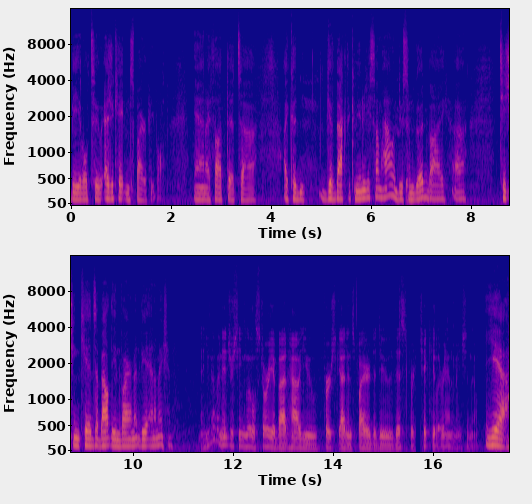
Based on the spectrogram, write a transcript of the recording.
be able to educate and inspire people. And I thought that uh, I could give back the community somehow and do some good by uh, teaching kids about the environment via animation. Now, you have an interesting little story about how you first got inspired to do this particular animation, though. Yeah.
